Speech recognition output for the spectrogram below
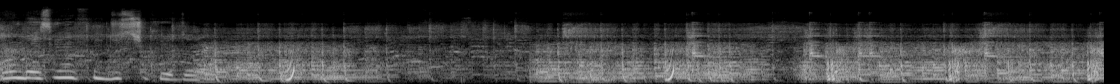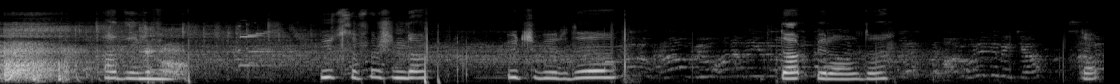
Oğlum bu eskiden düz çıkıyordu. 3-0 şimdi 3-1'de 4-1 oldu. Abi o ne demek ya? 4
